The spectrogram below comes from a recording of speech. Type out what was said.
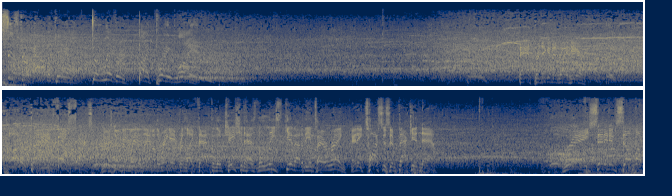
Sister Abigail, delivered by Bray Wyatt. Bad predicament right here. Oh, bang! Face first. There's no good way to land on the ring apron like that. The location has the least give out of the entire ring. And he tosses him back in now. Bray setting himself up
